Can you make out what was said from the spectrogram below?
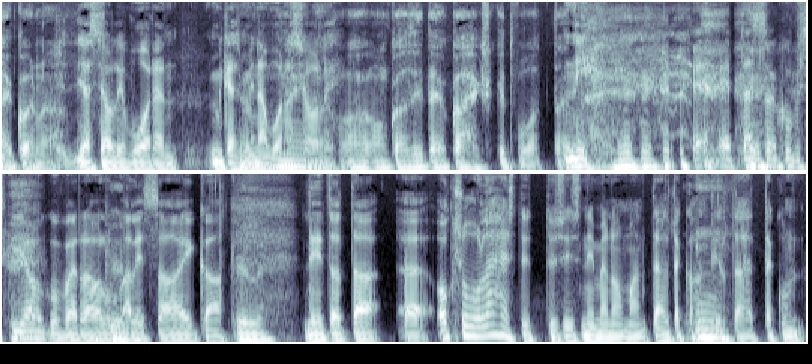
aikoinaan. Ja se oli vuoden, mikä se minä vuonna niin, se oli? On, onko siitä jo 80 vuotta? Niin, tässä on kumminkin jonkun verran ollut Kyllä. välissä aikaa. Kyllä. Niin tota, onko sinuun lähestytty siis nimenomaan tältä kantilta, mm. että kun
